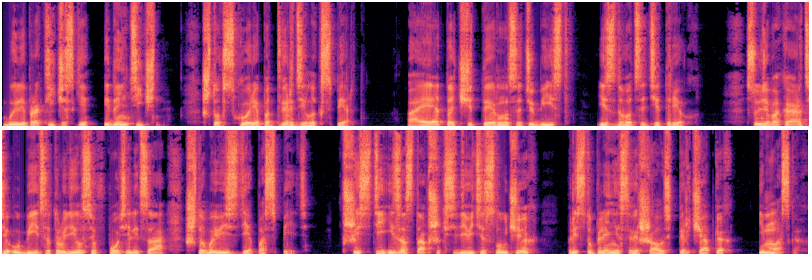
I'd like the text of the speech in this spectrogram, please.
были практически идентичны, что вскоре подтвердил эксперт. А это 14 убийств из 23. Судя по карте, убийца трудился в позе лица, чтобы везде поспеть. В шести из оставшихся девяти случаях преступление совершалось в перчатках и масках.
